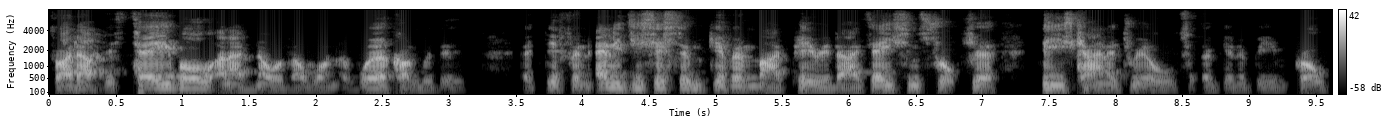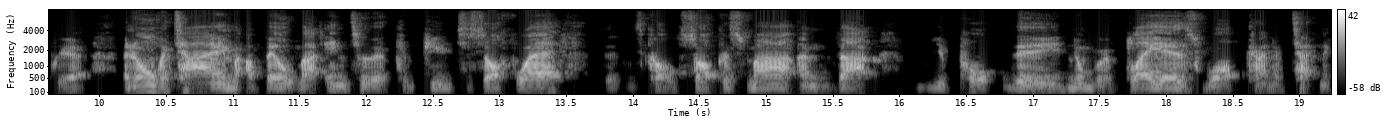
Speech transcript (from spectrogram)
So I'd have this table, and I'd know if I want to work on with a, a different energy system given my periodization structure. These kind of drills are going to be appropriate. And over time, I built that into a computer software that was called Soccer Smart, and that you put the number of players, what kind of techni-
